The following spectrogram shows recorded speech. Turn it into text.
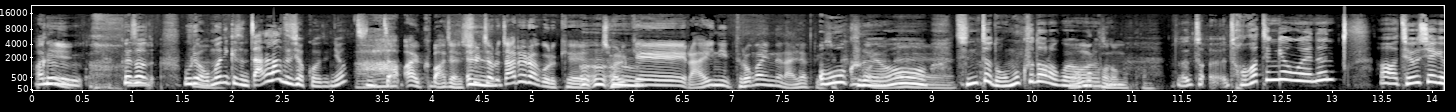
아니. 그, 래서 우리 네. 어머니께서는 잘라 드셨거든요. 진짜. 아, 그 맞아요. 실제로 응. 자르라고 이렇게 응, 응, 절개 라인이 들어가 있는 알약도 있어요. 어, 그래요. 네. 진짜 너무 크더라고요. 너무 커, 너무 커. 저, 저 같은 경우에는 아, 재우 씨에게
